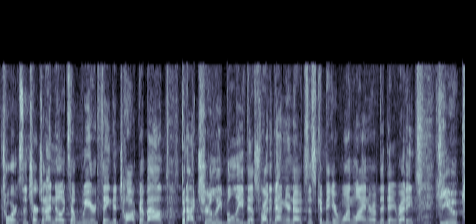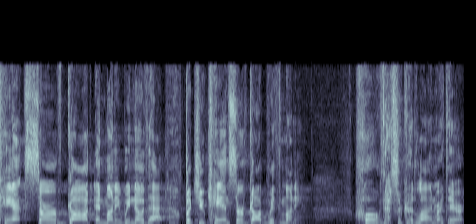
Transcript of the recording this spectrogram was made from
towards the church. And I know it's a weird thing to talk about, but I truly believe this. Write it down in your notes. This could be your one liner of the day. Ready? You can't serve God and money. We know that. But you can serve God with money. Whew, that's a good line right there.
